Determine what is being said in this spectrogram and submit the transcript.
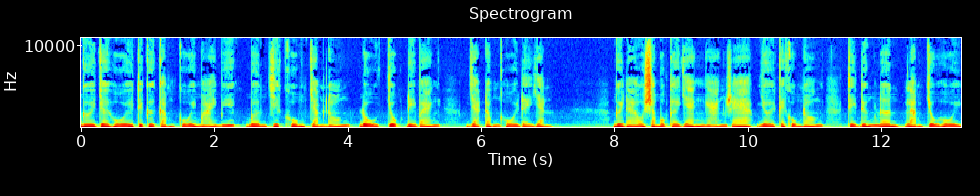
Người chơi hội thì cứ cặm cụi mãi biết bền chiếc khung chàm nón đủ chục đi bán và đóng hội để dành. Người nào sau một thời gian ngãn ra với cái khung nón thì đứng lên làm chủ hội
